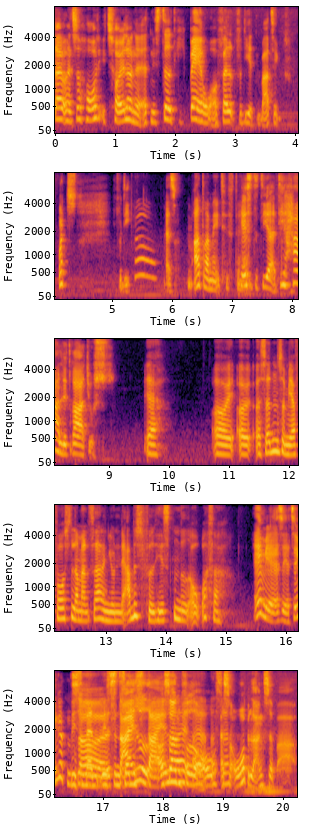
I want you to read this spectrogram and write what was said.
rev han så hårdt i tøjlerne, at den i stedet gik bagover og faldt, fordi at den bare tænkte, what? Fordi, altså, Meget dramatisk, det her. heste, de, er, de har lidt radius. Ja. Og, og, og sådan som jeg forestiller mig, så har den jo nærmest fået hesten ned over sig. Jamen, ja, altså, jeg tænker, den Hvis så man- hvis den sådan stejlede, og så har den fået ja, over, og så- altså overbalance bare...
